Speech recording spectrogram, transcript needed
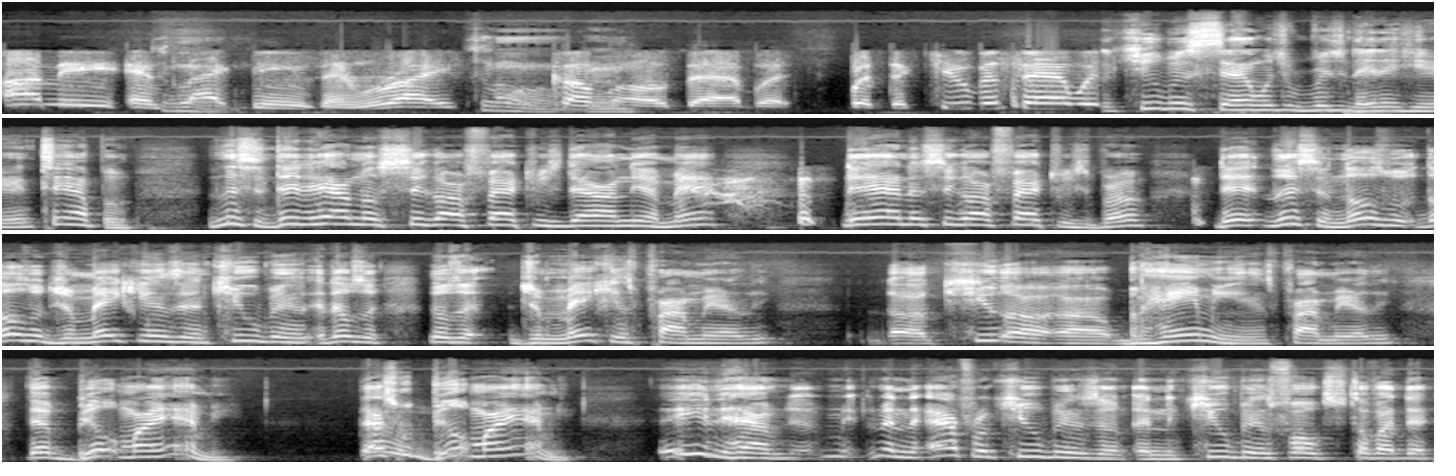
I mean, and Come black on. beans and rice. Come on, come bro. on, that. But but the Cuban sandwich. The. Cuban sandwich originated here in Tampa. Listen, they didn't have no cigar factories down there, man. they had no cigar factories, bro. They, listen, those were those were Jamaicans and Cubans. Those are those are Jamaicans primarily, uh, Cu- uh, uh, Bahamians primarily that built Miami. That's what built Miami. They didn't have man, the Afro Cubans and and the Cubans folks stuff like that.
